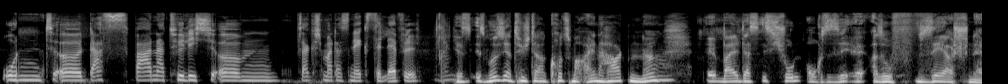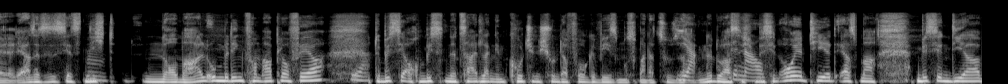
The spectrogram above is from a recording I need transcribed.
Und äh, das war natürlich, ähm, sag ich mal, das nächste Level. Jetzt, jetzt muss ich natürlich da kurz mal einhaken, ne? Mhm. Äh, weil das ist schon auch sehr, also sehr schnell. Ja? Also das ist jetzt nicht mhm. normal unbedingt vom Ablauf her. Ja. Du bist ja auch ein bisschen eine Zeit lang im Coaching schon davor gewesen, muss man dazu sagen. Ja, ne? Du hast genau. dich ein bisschen orientiert, erstmal ein bisschen dir,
